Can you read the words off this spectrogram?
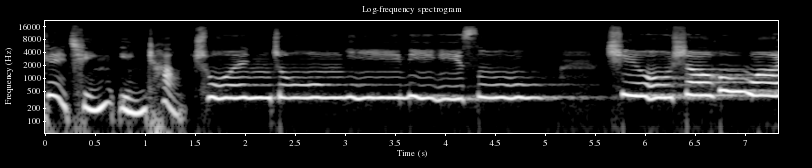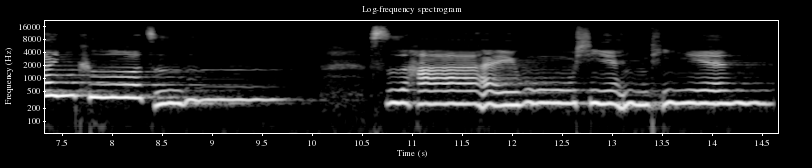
月琴吟唱。春种一粒粟，秋收万颗子。四海无闲田，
